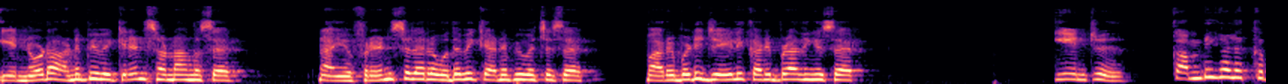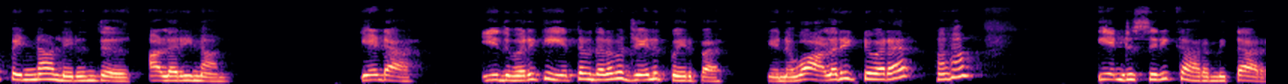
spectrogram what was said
என்னோட அனுப்பி வைக்கிறேன்னு சொன்னாங்க சார் நான் என் ஃப்ரெண்ட்ஸ் சிலரை உதவிக்கு அனுப்பி வச்சேன் சார் மறுபடி ஜெயிலுக்கு அனுப்பிடாதீங்க சார் என்று கம்பிகளுக்கு பின்னால் இருந்து அலறினான். ஏடா இது வரைக்கும் எத்தனை தடவை ஜெயிலுக்கு போயிருப்ப? என்னவோ அலறிட்டு வர? என்று சிரிக்க ஆரம்பித்தார்.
